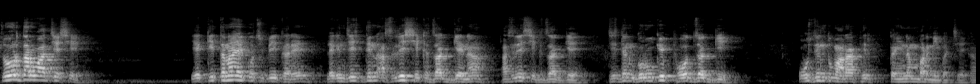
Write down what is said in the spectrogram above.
चोर दरवाजे से। ये कितना ही कुछ भी करे, लेकिन जिस दिन असली सिख जग गए ना, असली सिख जग गए जिस दिन गुरु की फौज जग गई उस दिन तुम्हारा फिर कहीं नंबर नहीं बचेगा।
